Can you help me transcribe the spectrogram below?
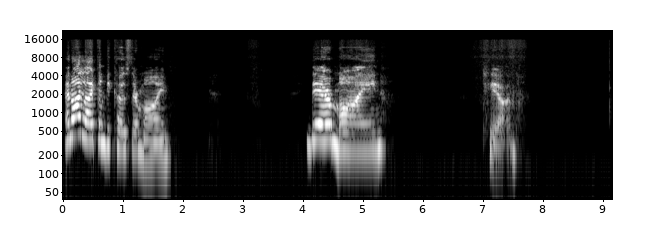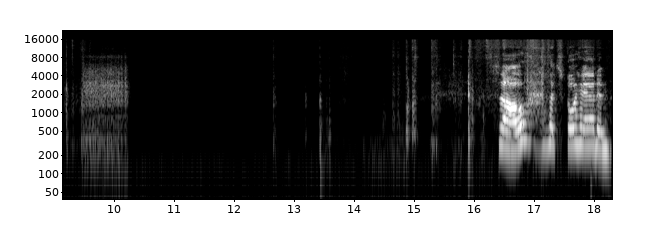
and I like them because they're mine. They're mine. Ten. So let's go ahead and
